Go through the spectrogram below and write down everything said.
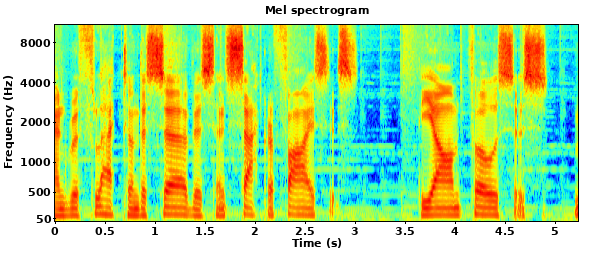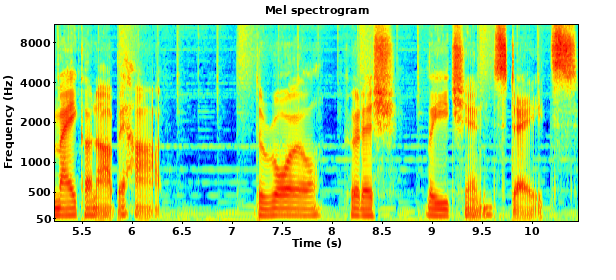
and reflect on the service and sacrifices the armed forces make on our behalf. The Royal British Legion states.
